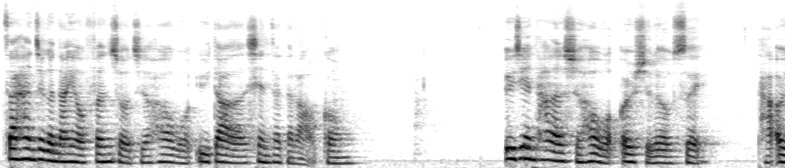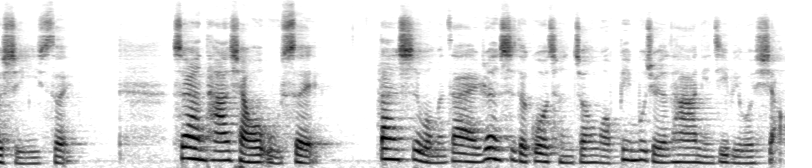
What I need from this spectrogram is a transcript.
在和这个男友分手之后，我遇到了现在的老公。遇见他的时候，我二十六岁，他二十一岁。虽然他小我五岁，但是我们在认识的过程中，我并不觉得他年纪比我小。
